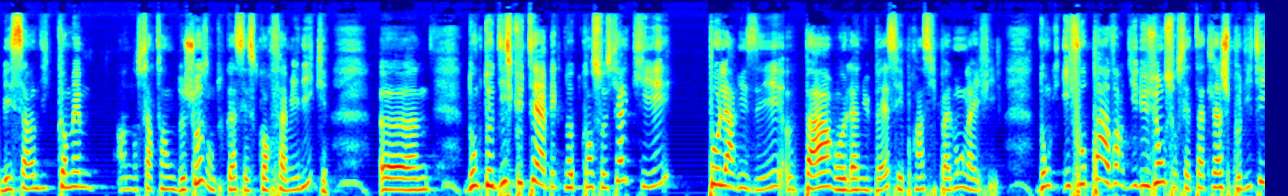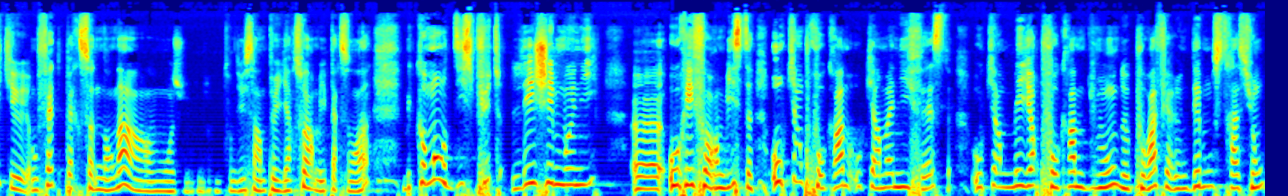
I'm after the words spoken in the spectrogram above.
mais ça indique quand même un certain nombre de choses, en tout cas ces scores faméliques. Euh, donc de discuter avec notre camp social qui est polarisé par euh, la NUPES et principalement l'AFI. Donc il faut pas avoir d'illusions sur cet attelage politique et en fait personne n'en a. Hein. Moi j'ai entendu ça un peu hier soir mais personne n'en a. Mais comment on dispute l'hégémonie euh, aux réformistes? Aucun programme, aucun manifeste, aucun meilleur programme du monde ne pourra faire une démonstration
